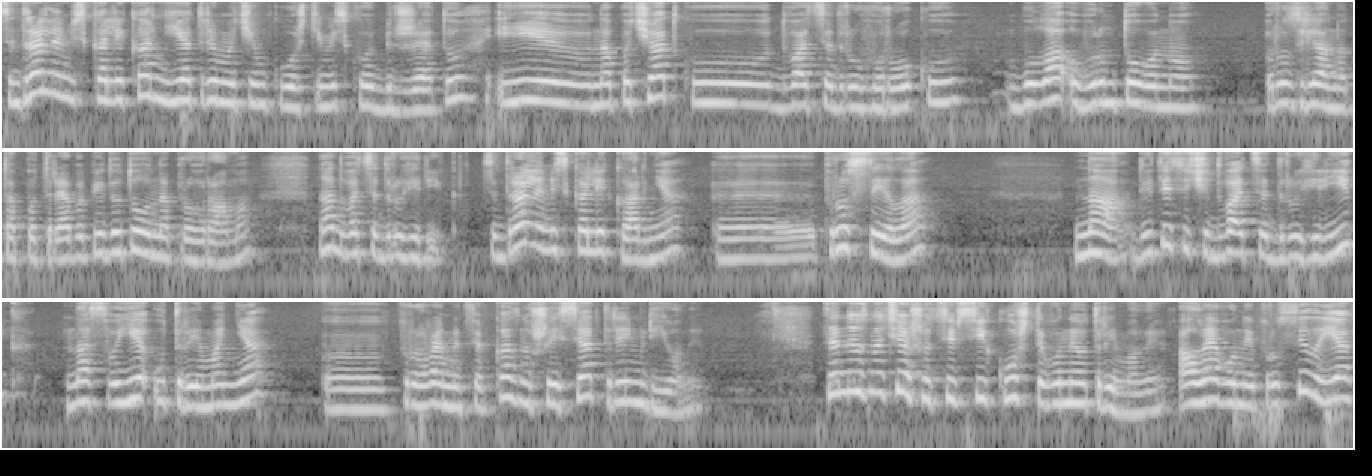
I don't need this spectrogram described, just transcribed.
Центральна міська лікарня є отримувачем коштів міського бюджету, і на початку 2022 року була обґрунтовано розглянута потреба, підготовлена програма на 2022 рік. Центральна міська лікарня е, просила на 2022 рік на своє утримання, е, в програмі це вказано 63 мільйони. Це не означає, що ці всі кошти вони отримали, але вони просили, я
